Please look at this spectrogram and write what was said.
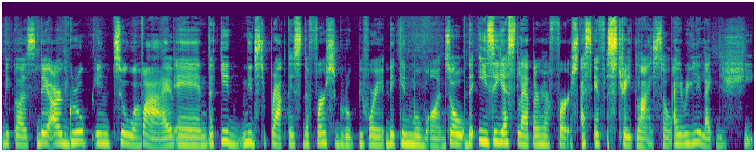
because they are grouped into five and the kid needs to practice the first group before they can move on. So the easiest letter first as if straight line. So I really like this sheet.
